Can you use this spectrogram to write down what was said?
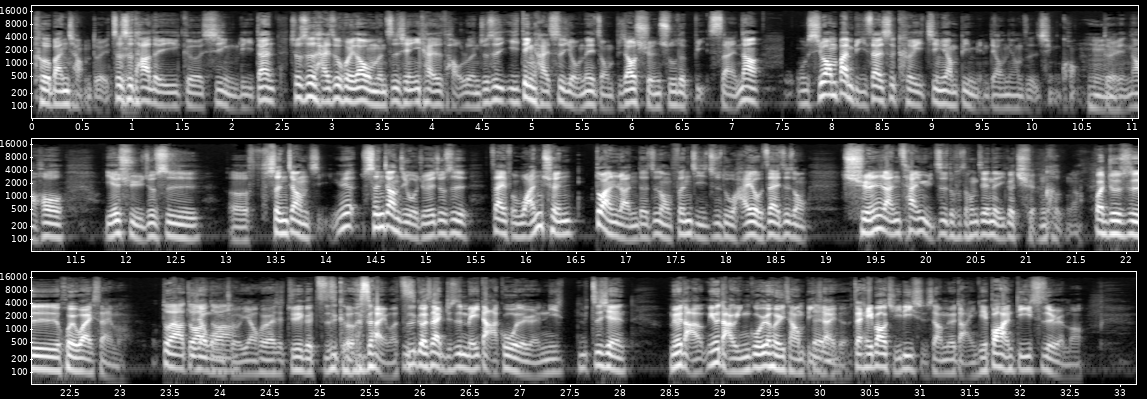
科班强队，这是他的一个吸引力。但就是还是回到我们之前一开始讨论，就是一定还是有那种比较悬殊的比赛。那我希望办比赛是可以尽量避免掉那样子的情况，嗯、对。然后也许就是。呃，升降级，因为升降级，我觉得就是在完全断然的这种分级制度，还有在这种全然参与制度中间的一个权衡啊。不然就是会外赛嘛。对啊，对啊，就像网球一样，会外赛就是一个资格赛嘛。资格赛就是没打过的人，你之前没有打没有打赢过任何一场比赛的，在黑豹旗历史上没有打赢，也包含第一次的人嘛。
